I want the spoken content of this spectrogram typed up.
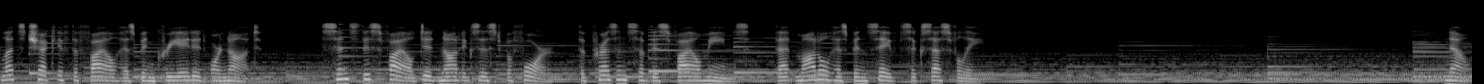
Let's check if the file has been created or not. Since this file did not exist before, the presence of this file means that model has been saved successfully. Now,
